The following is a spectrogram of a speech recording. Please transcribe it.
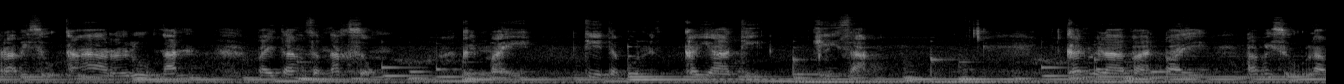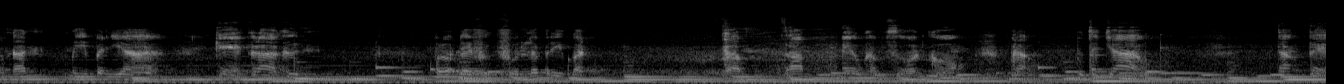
พระภิกษุทั้งห้าร้อยรูปนั้น ไปตั้งสำนักสงฆ์ขึ้นใหม่ที่ตำบลขยาธิคีสัก ขั้นเวลาผ่านไป พระภิกษุเหล่านั้นมีปัญญาแก่กล้าขึ้น เพราะได้ฝึกฝนและปฏิบัติทำตามแนวคำสอนของพระพุทธเจ้า ตั้งแต่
